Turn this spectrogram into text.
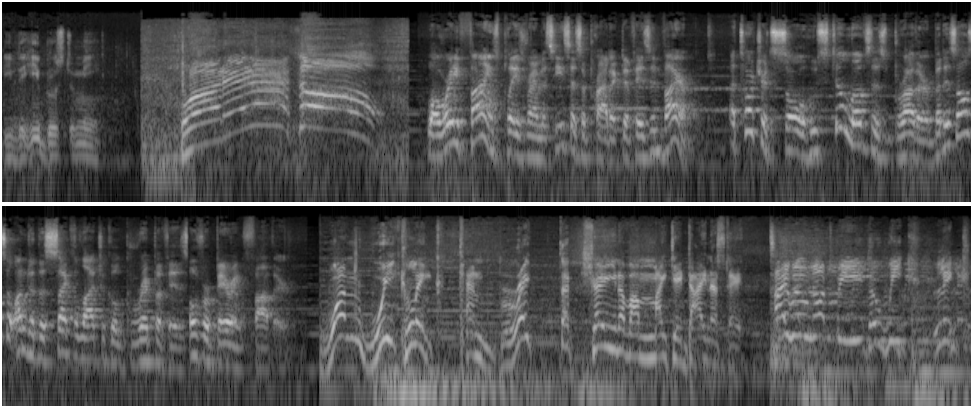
Leave the Hebrews to me. What an asshole! While Ralph Fiennes plays Ramesses as a product of his environment. A tortured soul who still loves his brother, but is also under the psychological grip of his overbearing father. One weak link can break the chain of a mighty dynasty. I will not be the weak link.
